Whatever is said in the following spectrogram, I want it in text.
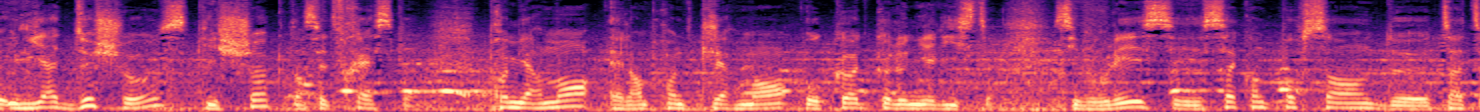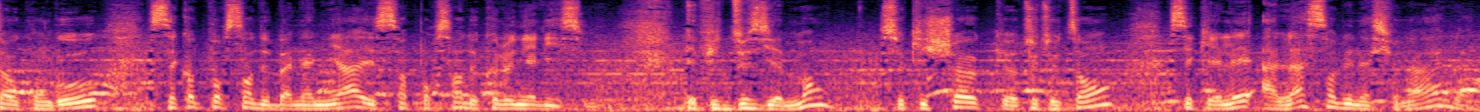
Il y a deux choses qui choquent dans cette fresque. Premièrement, elle emprunte clairement au code colonialiste. Si vous voulez, c'est 50% de Tintin au Congo, 50% de Banania et 100% de colonialisme. Et puis deuxièmement, ce qui choque tout autant, c'est qu'elle est à l'Assemblée nationale,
